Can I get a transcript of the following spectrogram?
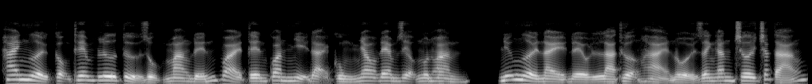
Hai người cộng thêm lư tử dục mang đến vài tên quan nhị đại cùng nhau đem rượu ngôn hoan, những người này đều là Thượng Hải nổi danh ăn chơi chắc táng,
